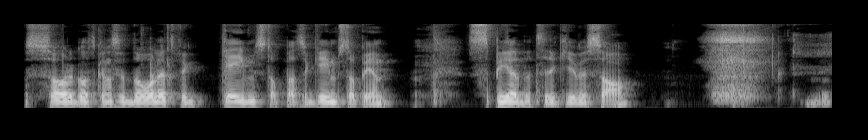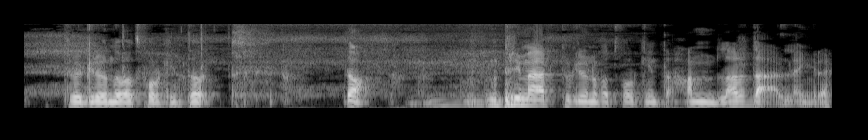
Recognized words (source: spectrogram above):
så har det gått ganska dåligt för GameStop. Alltså GameStop är en spelbutik i USA. På grund av att folk inte... Ja, primärt på grund av att folk inte handlar där längre.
